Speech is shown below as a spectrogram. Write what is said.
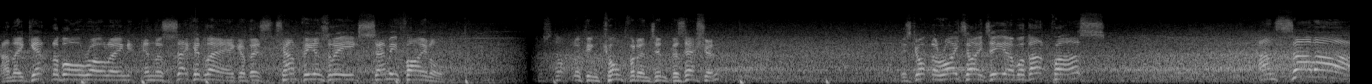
And they get the ball rolling in the second leg of this Champions League semi-final. Just not looking confident in possession. He's got the right idea with that pass. And Salah!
